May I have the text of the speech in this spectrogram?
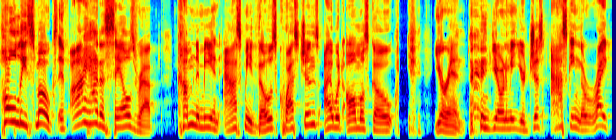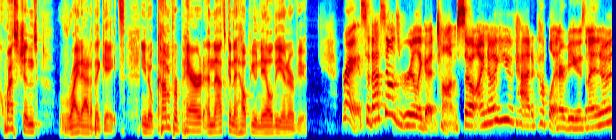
Holy smokes, if I had a sales rep come to me and ask me those questions, I would almost go, You're in. you know what I mean? You're just asking the right questions right out of the gates. You know, come prepared, and that's going to help you nail the interview. Right. So that sounds really good, Tom. So I know you've had a couple interviews, and I know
